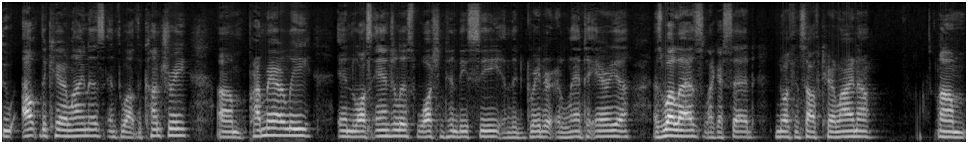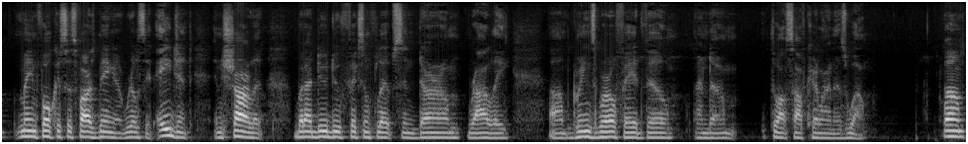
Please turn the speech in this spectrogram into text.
throughout the Carolinas and throughout the country, um, primarily in Los Angeles, Washington, D.C., and the greater Atlanta area, as well as, like I said, North and South Carolina. Um, main focus as far as being a real estate agent in Charlotte but I do do fix and flips in Durham, Raleigh, um, Greensboro, Fayetteville, and um, throughout South Carolina as well. Um,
